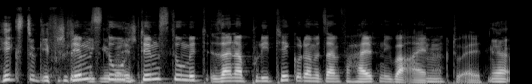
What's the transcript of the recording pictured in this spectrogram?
hickst du Gefühle? Stimmst du, stimmst du mit seiner Politik oder mit seinem Verhalten überein mhm. aktuell? Ja.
